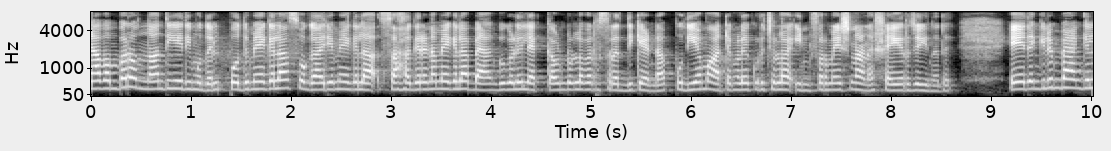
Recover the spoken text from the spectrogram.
നവംബർ ഒന്നാം തീയതി മുതൽ പൊതുമേഖലാ സ്വകാര്യ മേഖല സഹകരണ മേഖല ബാങ്കുകളിൽ അക്കൗണ്ട് ഉള്ളവർ ശ്രദ്ധിക്കേണ്ട പുതിയ മാറ്റങ്ങളെക്കുറിച്ചുള്ള ഇൻഫർമേഷനാണ് ഷെയർ ചെയ്യുന്നത്. ഏതെങ്കിലും ബാങ്കിൽ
